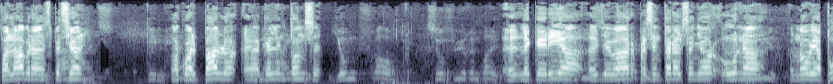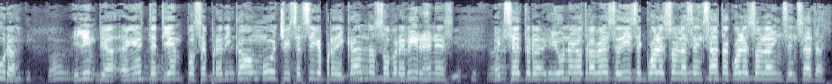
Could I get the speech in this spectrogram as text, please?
palabra especial a cual Pablo en aquel entonces le quería eh, llevar, presentar al Señor una novia pura y limpia. En este tiempo se predicaba mucho y se sigue predicando sobre vírgenes, etcétera, y una y otra vez se dice cuáles son las sensatas, cuáles son las insensatas.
